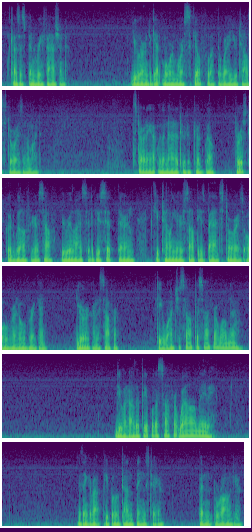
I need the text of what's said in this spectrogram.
Because it's been refashioned. You learn to get more and more skillful at the way you tell stories in the mind. Starting out with an attitude of goodwill. First, goodwill for yourself. You realize that if you sit there and keep telling yourself these bad stories over and over again, you're going to suffer. Do you want yourself to suffer? Well, no. Do you want other people to suffer? Well, maybe. You think about people who've done things to you, been wronged you.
